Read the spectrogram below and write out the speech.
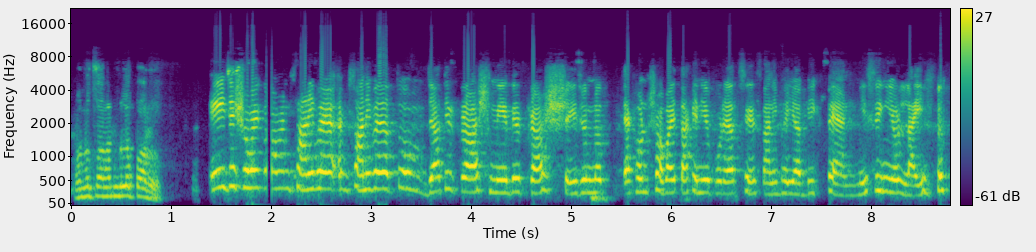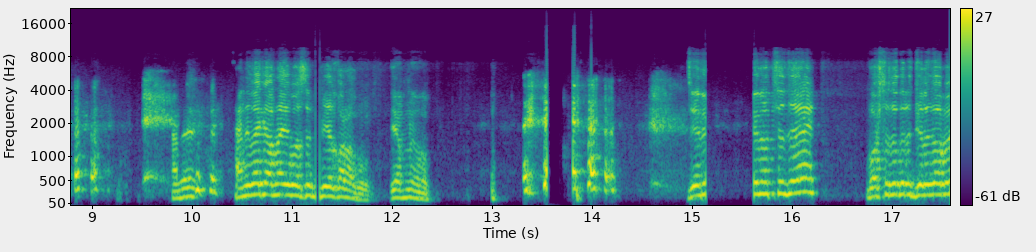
কোনো গুলো পড়ো। এই যে সবাই কমেন্ট সানি ভাই সানি ভাইয়া তো জাতির ক্রাশ মেয়েদের ক্রাশ এই জন্য এখন সবাই তাকে নিয়ে পড়ে আছে। সানি ভাইয়া big fan missing your life Sunny ভাইকে আমরা এই বছর বিয়ে করাবো যেমনি হোক। যেদিন হচ্ছে যে বর্ষা যদি জেলে যাবে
